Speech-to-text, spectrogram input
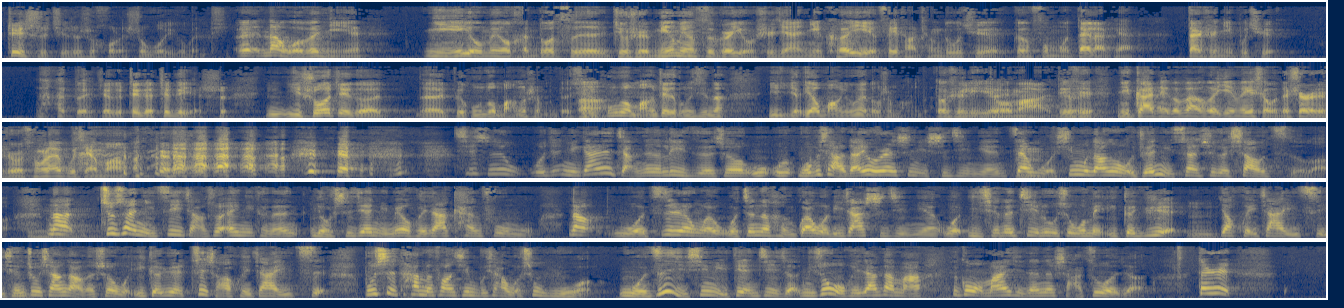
这是其实是后来生活一个问题。呃，那我问你，你有没有很多次就是明明自个儿有时间，你可以飞趟成都去跟父母待两天，但是你不去？对，这个这个这个也是。你你说这个呃，比如工作忙什么的，其实啊工作忙这个东西呢，你要要忙永远都是忙的。都是理由嘛，就是你干那个万恶淫为首的事儿的时候，从来不嫌忙。其实我觉得你刚才讲这个例子的时候，我我我不晓得，因为我认识你十几年，在我心目当中，我觉得你算是个孝子了。那就算你自己讲说，哎，你可能有时间你没有回家看父母，那我自认为我真的很乖。我离家十几年，我以前的记录是我每一个月要回家一次。以前住香港的时候，我一个月最少要回家一次，不是他们放心不下我，是我我自己心里惦记着。你说我回家干嘛？就跟我妈一起在那傻坐着。但是，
